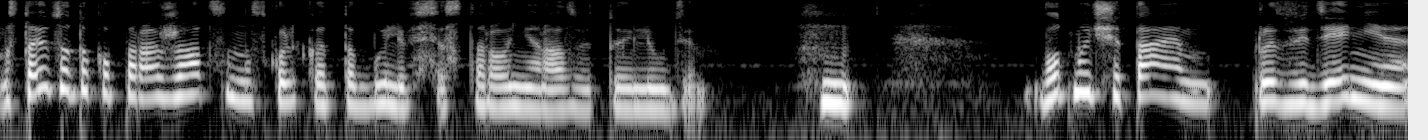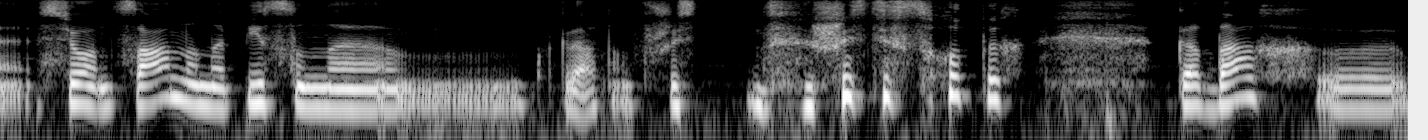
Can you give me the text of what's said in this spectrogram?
остается только поражаться, насколько это были всесторонне развитые люди. Вот мы читаем произведение Сюан Цана, написанное когда там в 600-х годах, э,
